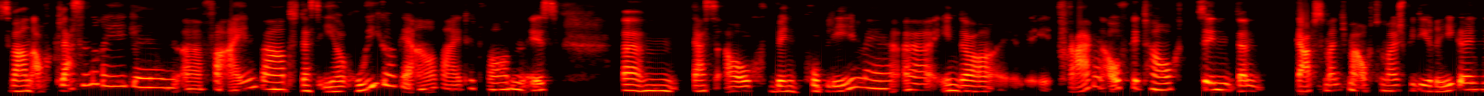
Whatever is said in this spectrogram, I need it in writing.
es waren auch Klassenregeln äh, vereinbart, dass eher ruhiger gearbeitet worden ist, ähm, dass auch wenn Probleme äh, in der äh, Fragen aufgetaucht sind, dann gab es manchmal auch zum Beispiel die Regeln,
